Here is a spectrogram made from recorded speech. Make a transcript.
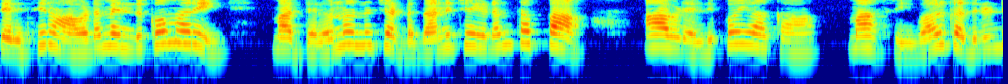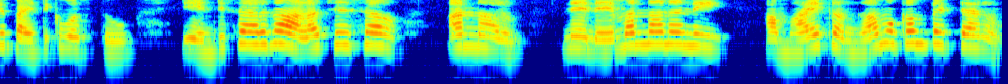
తెలిసి రావడం ఎందుకో మరి? మధ్యలో నన్ను చెడ్డదాన్ని చేయడం తప్ప. ఆవిడ వెళ్ళిపోయాక మా శ్రీవారు గది నుండి బయటికి వస్తూ ఏంటి శారద అలా చేశావు? అన్నారు. నేనేమన్నానని? అమాయకంగా ముఖం పెట్టాను.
